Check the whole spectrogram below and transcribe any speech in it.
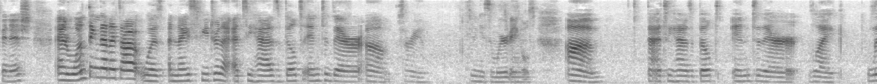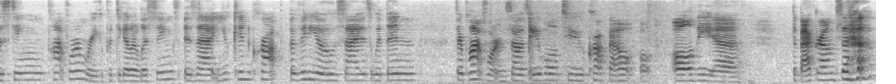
finish. And one thing that I thought was a nice feature that Etsy has built into their, um, sorry, we need some weird angles, um, that Etsy has built into their like listing platform where you can put together listings is that you can crop a video size within their platform. So it's able to crop out all, all the uh, the background setup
